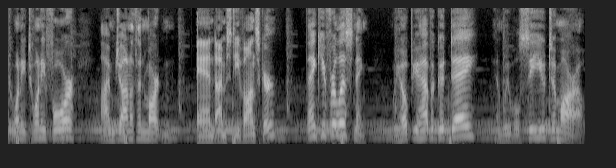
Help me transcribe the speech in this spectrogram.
2024. I'm Jonathan Martin. And I'm Steve Onsker. Thank you for listening. We hope you have a good day, and we will see you tomorrow.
